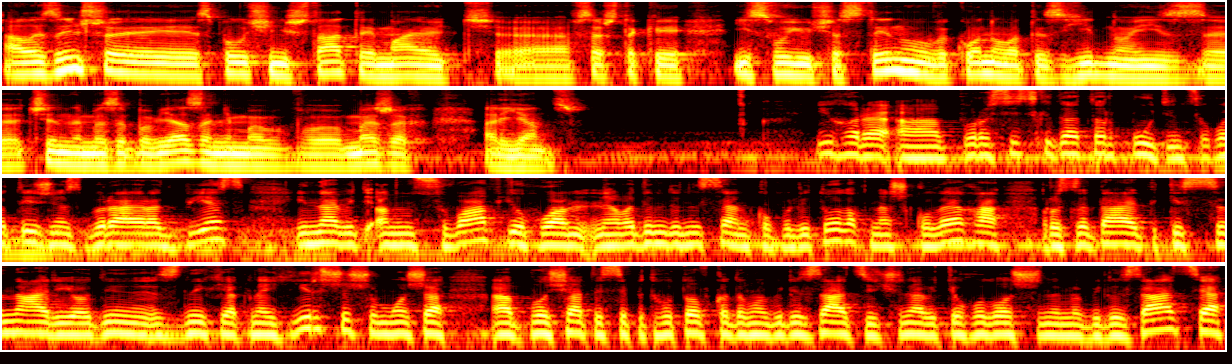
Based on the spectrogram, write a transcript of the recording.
але з іншої, Сполучені Штати мають е, все ж таки і свою частину виконувати згідно із чинними зобов'язаннями в межах альянсу. Ігоре, а російський диктатор Путін цього тижня збирає радбез і навіть анонсував його. Вадим Денисенко, політолог, наш колега, розглядає такі сценарії. Один з них як найгірше, що може е, початися підготовка до мобілізації, чи навіть оголошена мобілізація.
